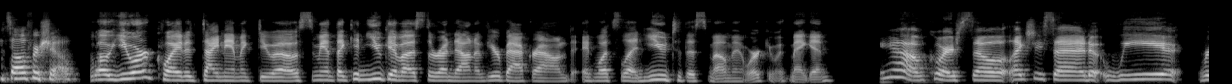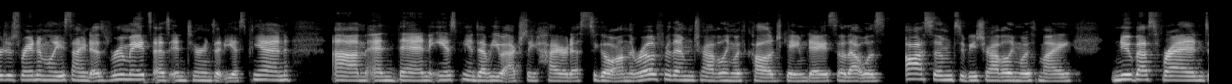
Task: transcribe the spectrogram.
it's all for show. Well, you are quite a dynamic duo. Samantha, can you give us the rundown of your background and what's led you to this moment working with Meghan? Yeah, of course. So, like she said, we were just randomly assigned as roommates, as interns at ESPN. Um, and then ESPNW actually hired us to go on the road for them traveling with college game day. So that was awesome to be traveling with my new best friend.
